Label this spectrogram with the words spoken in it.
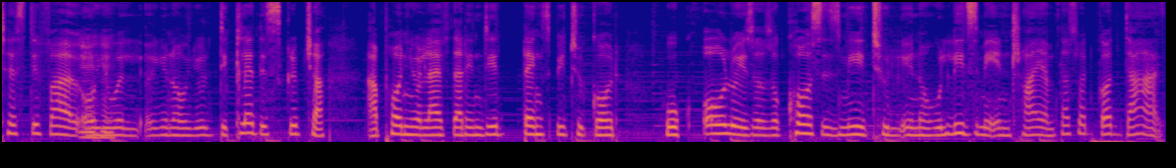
testify or you will uh, you know you'll declare this scripture upon your life that indeed thanks be to god who always also causes me to you know who leads me in triumph that's what god does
